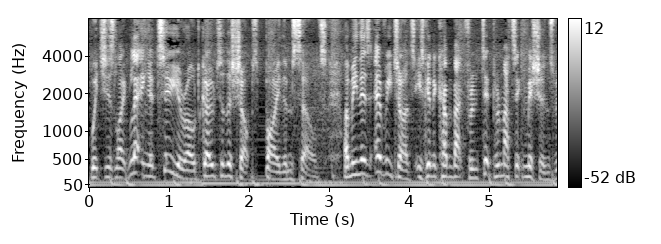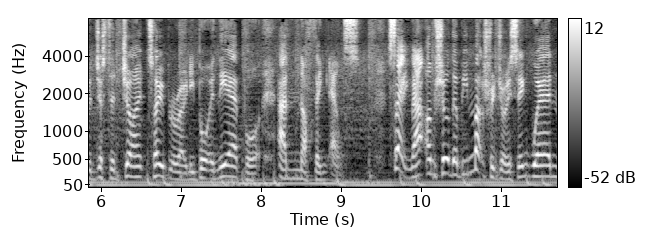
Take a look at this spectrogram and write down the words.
which is like letting a two year old go to the shops by themselves. I mean, there's every chance he's going to come back from diplomatic missions with just a giant Toblerone he bought in the airport and nothing else. Saying that, I'm sure there'll be much rejoicing when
